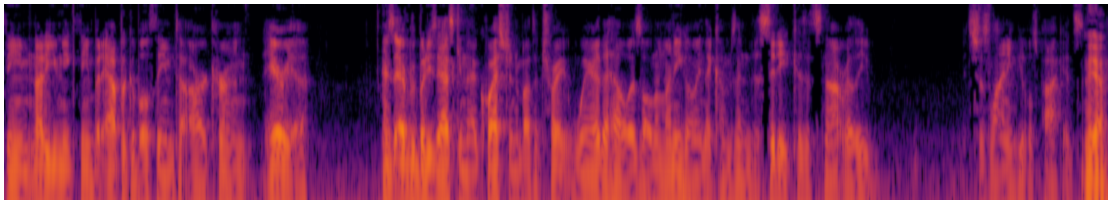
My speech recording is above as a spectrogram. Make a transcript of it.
theme, not a unique theme, but applicable theme to our current area. As everybody's asking that question about Detroit, where the hell is all the money going that comes into the city? Because it's not really, it's just lining people's pockets. Yeah.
